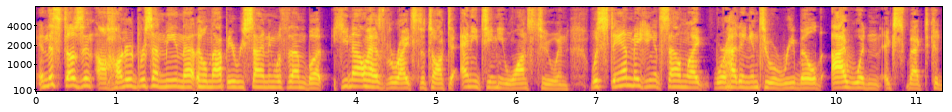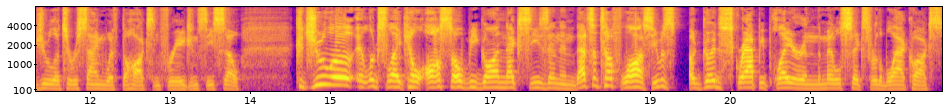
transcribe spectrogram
And this doesn't 100% mean that he'll not be resigning with them, but he now has the rights to talk to any team he wants to. And with Stan making it sound like we're heading into a rebuild, I wouldn't expect Caggiula to resign with the Hawks in free agency. So Caggiula, it looks like he'll also be gone next season, and that's a tough loss. He was a good, scrappy player in the middle six for the Blackhawks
